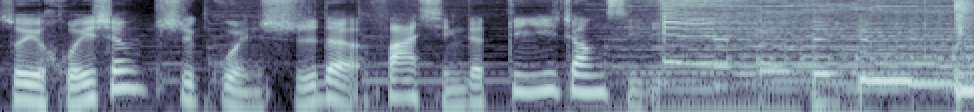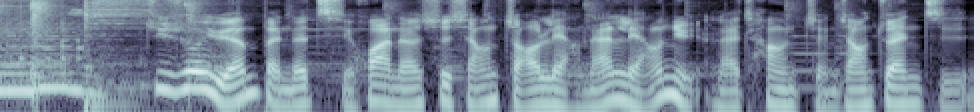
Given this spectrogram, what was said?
所以回声是滚石的发行的第一张 CD。据说原本的企划呢是想找两男两女来唱整张专辑。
